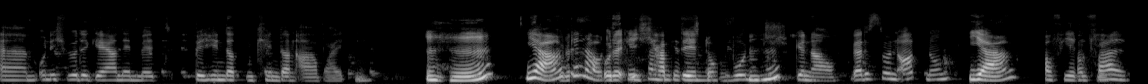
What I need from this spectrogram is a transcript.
Ähm, und ich würde gerne mit behinderten Kindern arbeiten. Mhm. Ja, oder, genau. Oder ich habe den Wunsch, mhm. genau. Wäre das so in Ordnung? Ja, auf jeden okay. Fall.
